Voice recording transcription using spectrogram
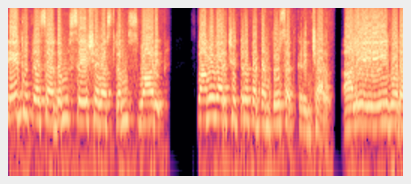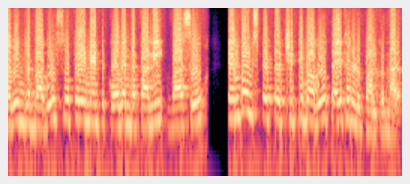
తీర్థప్రసాదం శేషవస్త్రం స్వారి స్వామివారి చిత్రపటంతో సత్కరించారు. ఆలయ AEO Ravindrababu superintendent Kodandapani Vasu temple inspector Chittibabu తదితరులు పాల్గొన్నారు.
